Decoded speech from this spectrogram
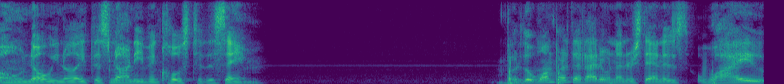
oh no, you know, like that's not even close to the same. But the one part that I don't understand is why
